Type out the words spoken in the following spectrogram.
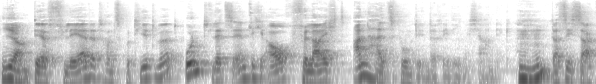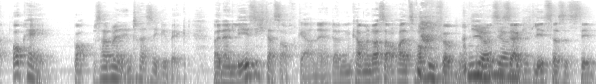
Ja. der Flair, der transportiert wird und letztendlich auch vielleicht Anhaltspunkte in der Regelmechanik. Dass ich sage, okay, boah, das hat mein Interesse geweckt, weil dann lese ich das auch gerne. Dann kann man das auch als Hobby verbuchen, Ja, dass ich ja. sage, ich lese das System.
